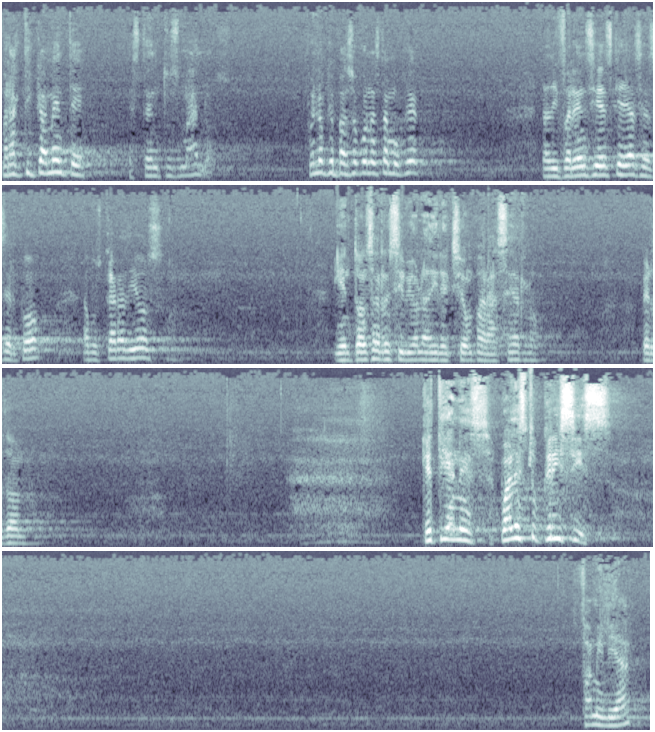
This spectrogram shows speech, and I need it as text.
prácticamente está en tus manos. Fue lo que pasó con esta mujer. La diferencia es que ella se acercó a buscar a Dios y entonces recibió la dirección para hacerlo. Perdón. ¿Qué tienes? ¿Cuál es tu crisis? ¿Familiar?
